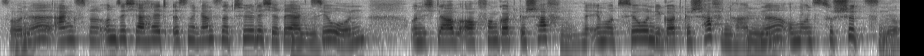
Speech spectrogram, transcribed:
So, mhm. ne? Angst und Unsicherheit ist eine ganz natürliche Reaktion. Mhm. Und ich glaube auch von Gott geschaffen, eine Emotion, die Gott geschaffen hat, mhm. ne? um uns zu schützen. Ja.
